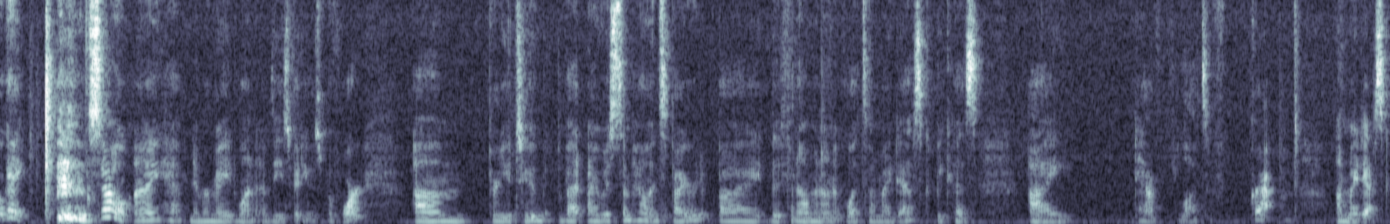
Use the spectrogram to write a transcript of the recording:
Okay, so I have never made one of these videos before um, for YouTube, but I was somehow inspired by the phenomenon of what's on my desk because I have lots of crap on my desk.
